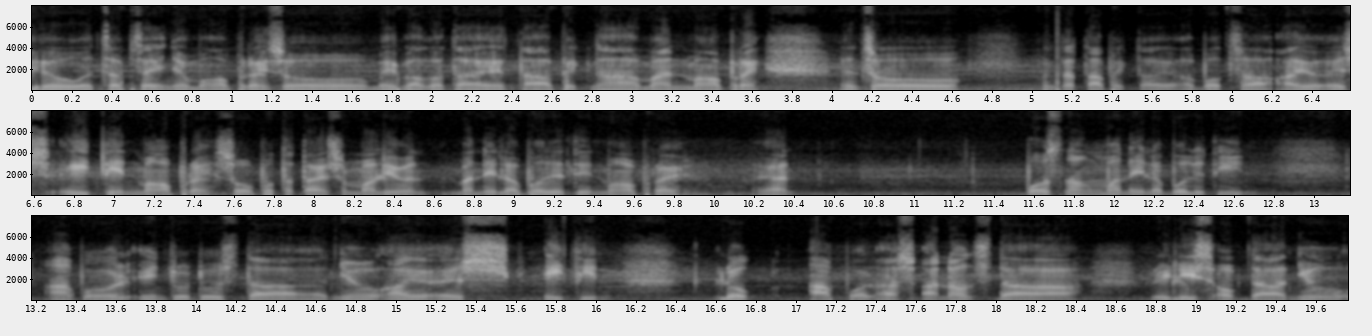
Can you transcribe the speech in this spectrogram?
Yo, what's up sa inyo mga pre? So, may bago tayo topic naman mga pre. And so, magta-topic tayo about sa iOS 18 mga pre. So, punta tayo sa Manila Bulletin mga pre. Ayan. Post ng Manila Bulletin. Apple introduced the new iOS 18. Look, Apple has announced the release of the new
